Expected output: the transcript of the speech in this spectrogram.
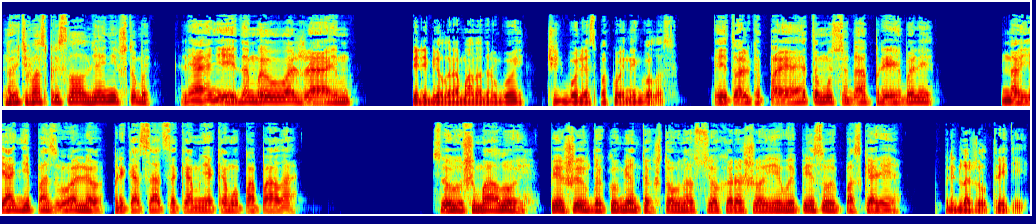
«Но ведь вас прислал Леонид, чтобы...» «Леонида мы уважаем», — перебил Романа другой, чуть более спокойный голос. «И только поэтому сюда прибыли. Но я не позволю прикасаться ко мне, кому попало». «Слушай, малой, пиши в документах, что у нас все хорошо, и выписывай поскорее», — предложил третий.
